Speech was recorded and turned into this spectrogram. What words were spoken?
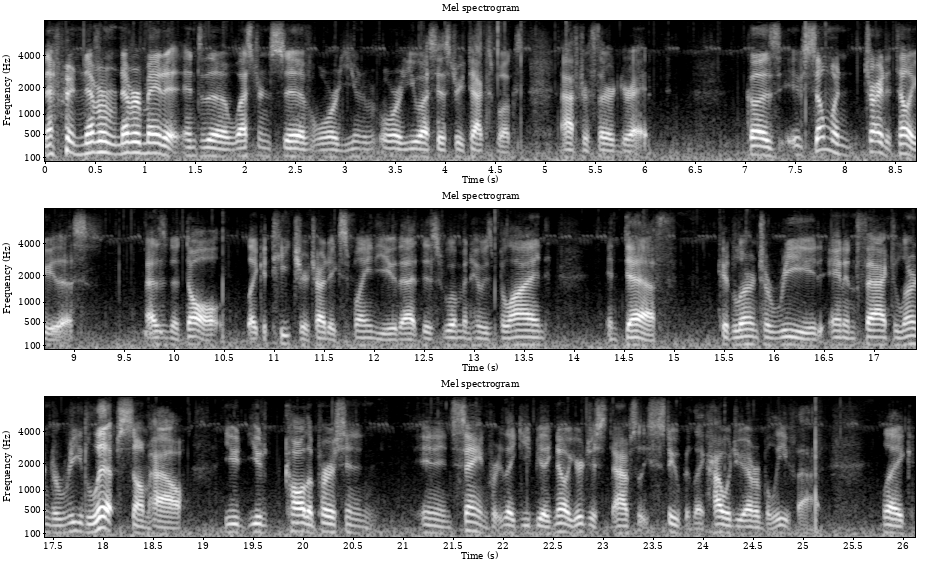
Never, never, never made it into the Western Civ or uni- or U.S. history textbooks after third grade. Because if someone tried to tell you this as an adult, like a teacher tried to explain to you that this woman who is blind and deaf could learn to read, and in fact learn to read lips somehow, you'd you'd call the person an insane for like you'd be like, no, you're just absolutely stupid. Like, how would you ever believe that? Like,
